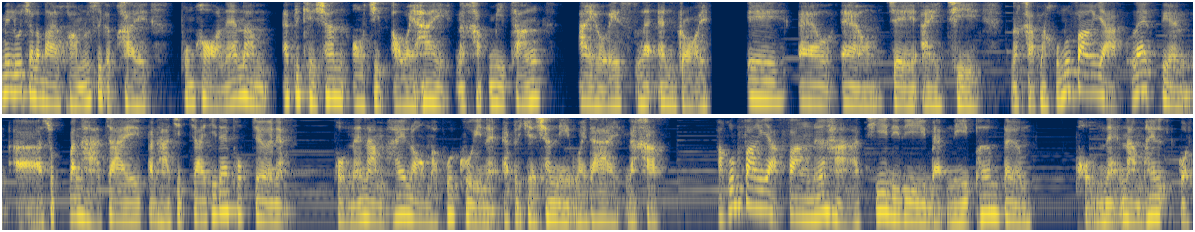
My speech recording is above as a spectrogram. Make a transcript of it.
ไม่รู้จะระบายความรู้สึกกับใคร ผมขอแนะนำแอปพลิเคชัน All จิตเอาไว้ให้นะครับ มีทั้ง iOS และ Android A L L J I T นะครับหากคุณผู้ฟังอยากแลกเปลี่ยนสุขปัญหาใจปัญหาจิตใจที่ได้พบเจอเนี่ย ผมแนะนำให้ลองมาพูดคุยในแอปพลิเคชันนี้ไว้ได้นะครับ หากคุณฟังอยากฟังเนื้อหาที่ดีๆ แบบนี้เพิ่มเติม ผมแนะนำให้กด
